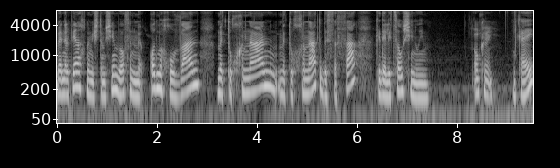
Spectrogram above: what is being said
ב-NLP אנחנו משתמשים באופן מאוד מכוון, מתוכנן, מתוכנת בשפה, כדי ליצור שינויים, אוקיי. אוקיי?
